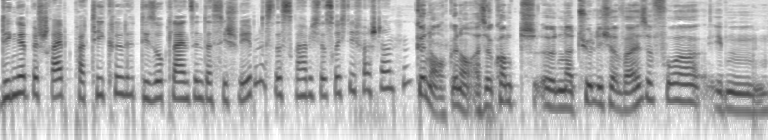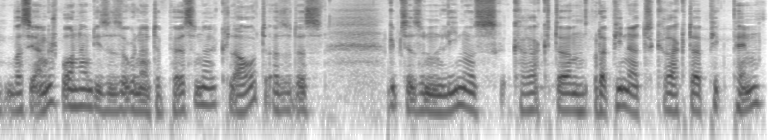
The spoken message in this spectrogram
Dinge beschreibt, Partikel, die so klein sind, dass sie schweben. Ist das, habe ich das richtig verstanden? Genau, genau. Also kommt äh, natürlicherweise vor, eben was Sie angesprochen haben, diese sogenannte Personal Cloud. Also das gibt es ja so einen Linus-Charakter oder Peanut-Charakter PicPen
